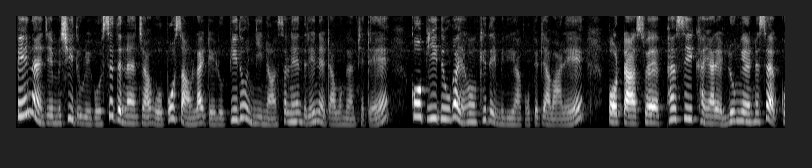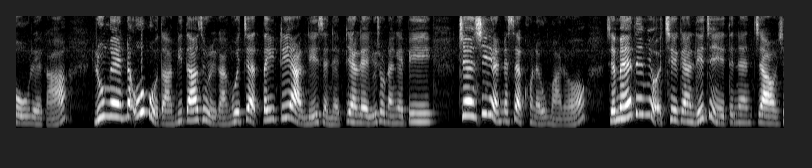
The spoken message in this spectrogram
ပေးနိုင်ခြင်းမရှိသူတွေကိုစစ်တပ်နန်းချောင်းကိုပို့ဆောင်လိုက်တယ်လို့ပြည်သူညီနောင်ဆလင်းသတင်းနယ်တာဝန်ခံဖြစ်တဲ့ကိုပြည်သူကရန်ကုန်ခေတ်သစ်မီဒီယာကိုပြပြပါဗျ။ပေါ်တာဆွဲဖမ်းဆီးခံရတဲ့လူငယ်29ဦးတဲ့ကလူငယ်2ဦးကိုသာမိသားစုတွေကငွေကျပ်340နဲ့ပြန်လည်ရွေးထုတ်နိုင်ခဲ့ပြီးကြံရှိတဲ့28ဦးမှာတော့ရမဲသိန်းမြို့အခြေခံလေ့ကျင့်ရေးတင်နန်းကျောင်းရ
